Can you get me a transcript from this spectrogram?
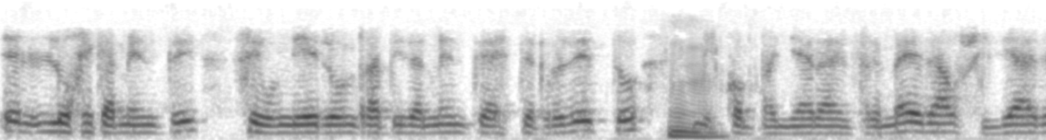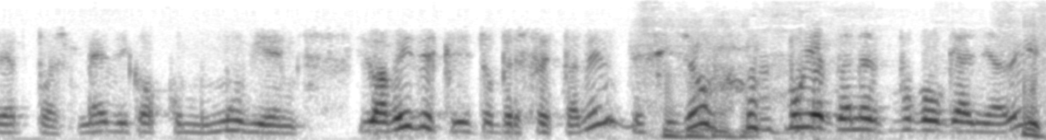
Eh, lógicamente se unieron rápidamente a este proyecto mm. mis compañeras enfermeras, auxiliares, pues médicos, como muy bien. Lo habéis descrito perfectamente, si yo voy a tener poco que añadir.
